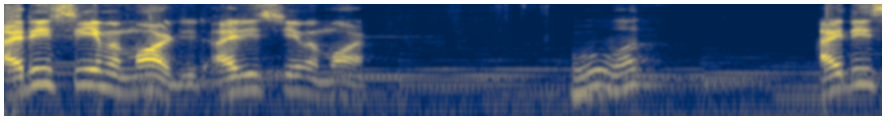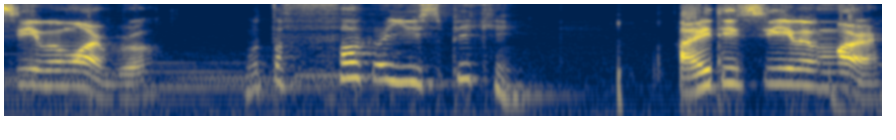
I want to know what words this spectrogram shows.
I didn't see MMR, dude. I didn't see MMR. Ooh, what? IDC MMR, bro. What the fuck are you speaking? IDC MMR.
